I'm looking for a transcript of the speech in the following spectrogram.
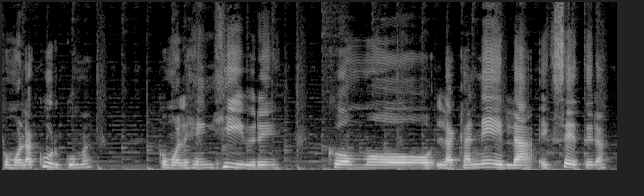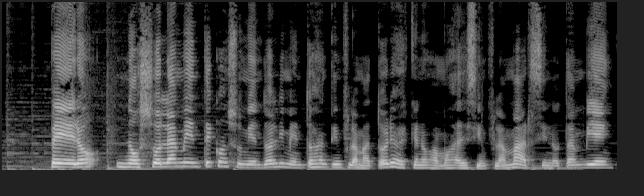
como la cúrcuma, como el jengibre, como la canela, etc. Pero no solamente consumiendo alimentos antiinflamatorios es que nos vamos a desinflamar, sino también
